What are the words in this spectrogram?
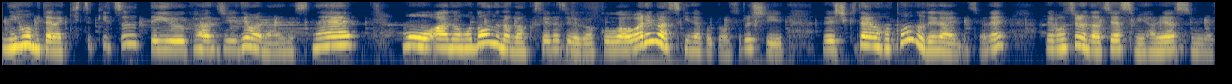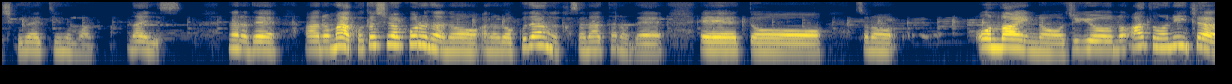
う、日本みたいなキツキツっていう感じではないですね。もう、あの、ほとんどの学生たちが学校が終われば好きなことをするし、で、宿題はほとんど出ないんですよね。で、もちろん夏休み、春休みの宿題っていうのもないです。なので、あの、まあ、今年はコロナの、あの、ロックダウンが重なったので、えっ、ー、と、その、オンラインの授業の後に、じゃ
